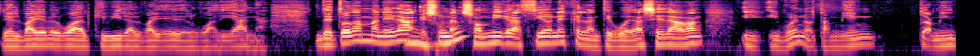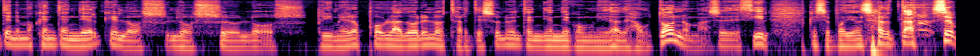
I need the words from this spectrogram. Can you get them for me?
del Valle del Guadalquivir al Valle del Guadiana. De todas maneras, es una, son migraciones que en la antigüedad se daban y, y bueno, también también tenemos que entender que los, los, los, primeros pobladores, los tartesos, no entendían de comunidades autónomas, es decir, que se podían saltar, se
